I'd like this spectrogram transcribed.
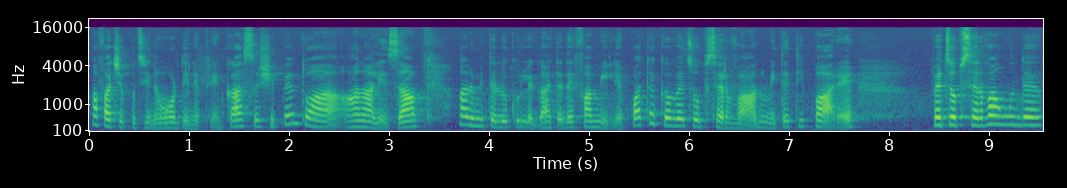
a face puțină ordine prin casă și pentru a analiza anumite lucruri legate de familie. Poate că veți observa anumite tipare, veți observa unde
